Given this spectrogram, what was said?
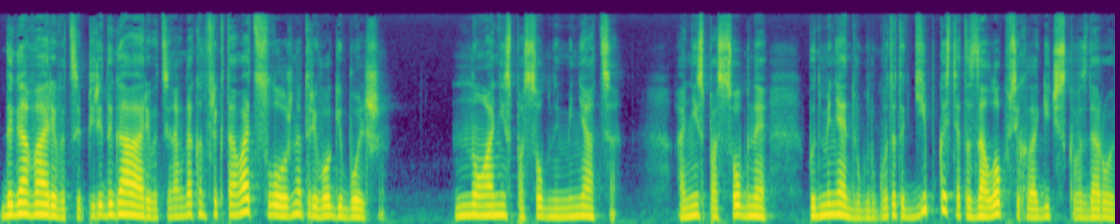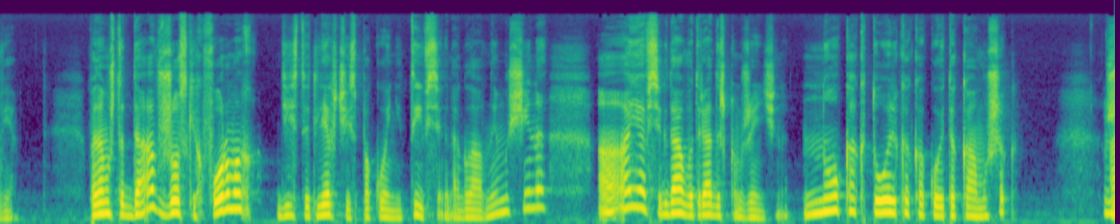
Договариваться, передоговариваться. Иногда конфликтовать сложно, тревоги больше. Но они способны меняться. Они способны подменять друг друга. Вот эта гибкость – это залог психологического здоровья. Потому что, да, в жестких формах действует легче и спокойнее. Ты всегда главный мужчина, а, а я всегда вот рядышком женщина. Но как только какой-то камушек, В оно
